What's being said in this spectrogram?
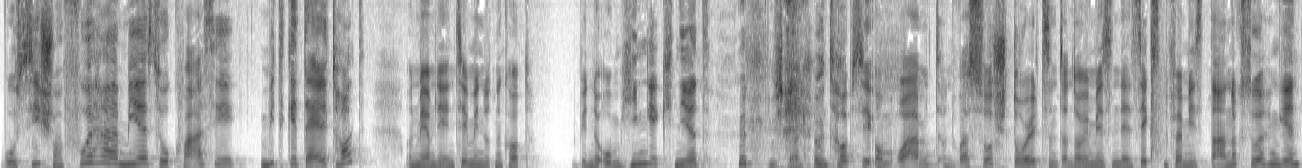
wo sie schon vorher mir so quasi mitgeteilt hat und wir haben die in zehn Minuten gehabt. Bin da oben hingekniert und habe sie umarmt und war so stolz und dann habe ich müssen den sechsten Vermissten auch noch suchen gehen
